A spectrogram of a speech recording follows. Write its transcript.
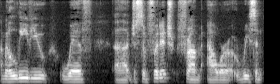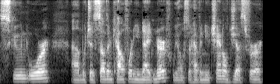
I'm going to leave you with uh, just some footage from our recent SCUN War, um, which is Southern California United Nerf. We also have a new channel just for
